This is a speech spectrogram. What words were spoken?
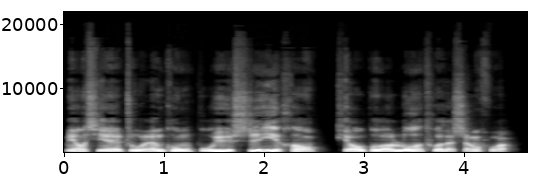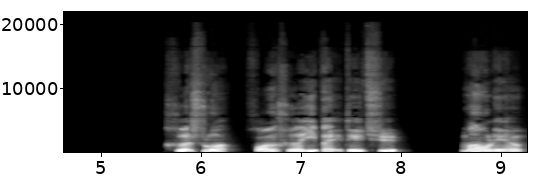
描写主人公不遇失意后漂泊落拓的生活。和硕，黄河以北地区；茂陵，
